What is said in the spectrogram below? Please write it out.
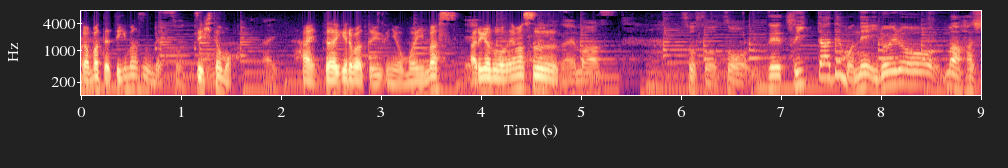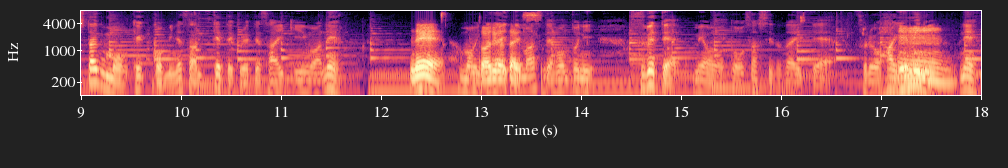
頑張ってやっていきますんで、ぜひとも、はい。はい、いただければというふうに思います。えーありがとうございます。ありがとうございます。そうそうそう。で、ツイッターでもね、いろいろ、まあ、ハッシュタグも結構皆さんつけてくれて、最近はね、ねえ、もうい本当あただいてまし、て、。本当にすべて目を通させていただいて、それを励みうんにね、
